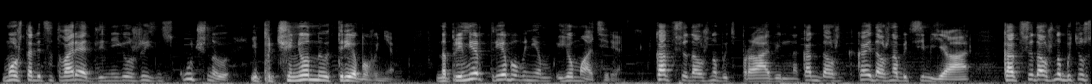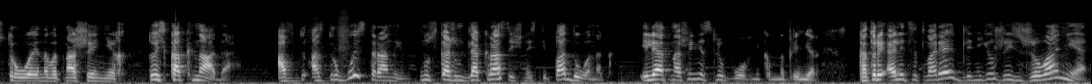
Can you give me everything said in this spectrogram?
может олицетворять для нее жизнь скучную и подчиненную требованиям. Например, требованиям ее матери. Как все должно быть правильно, как долж- какая должна быть семья, как все должно быть устроено в отношениях, то есть как надо. А, в- а с другой стороны, ну, скажем, для красочности подонок или отношения с любовником, например, который олицетворяет для нее жизнь желания,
